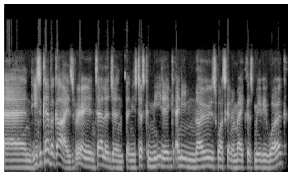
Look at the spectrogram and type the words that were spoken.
And he's a clever guy. He's very intelligent and he's just comedic and he knows what's going to make this movie work.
